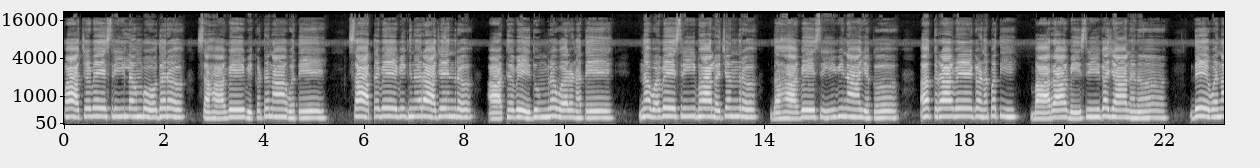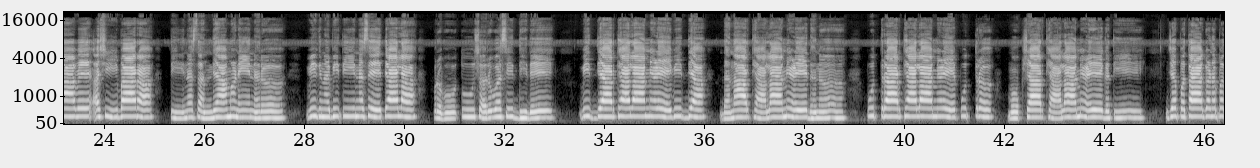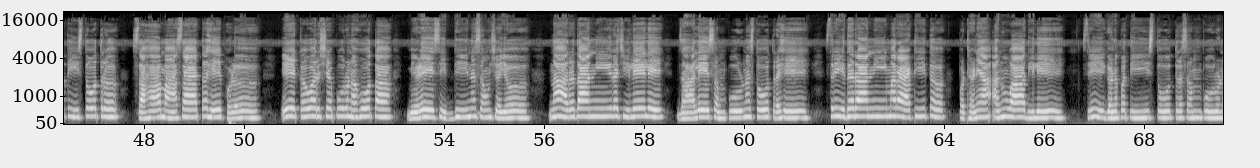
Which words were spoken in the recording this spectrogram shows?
पाचवे श्रीलंबोदर सहावे विकटनावते. सातवे विघ्न राजेंद्र आठवे धूम्रवर्णते. नववे श्री भालचंद्र दहावे श्री विनायक अकरावे गणपती बारावे श्री गजानन. देवनावे अशी बारा तीन संध्या म्हणे नर. विघ्नभीती नसे त्याला प्रभो तू सर्व सिद्धी दे. विद्यार्थ्याला मिळे विद्या धनार्थ्याला मिळे धन. पुत्रार्थ्याला मिळे पुत्र मोक्षार्थ्याला मिळे गती. जपता गणपती स्तोत्र सहा मासात हे फळ. एक वर्ष पूर्ण होता मिळे सिद्धी न संशय. नारदांनी रचिलेले झाले संपूर्ण स्तोत्र हे. श्रीधरांनी मराठीत पठण्या अनुवादिले. श्री गणपती स्तोत्र संपूर्ण.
